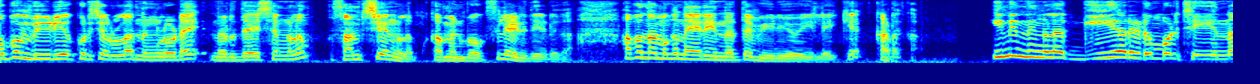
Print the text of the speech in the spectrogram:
ഒപ്പം വീഡിയോയെക്കുറിച്ചുള്ള നിങ്ങളുടെ നിർദ്ദേശങ്ങളും സംശയങ്ങളും കമന്റ് ബോക്സിൽ എഴുതിയിടുക. അപ്പോൾ നമുക്ക് നേരെ ഇന്നത്തെ വീഡിയോയിലേക്ക് കടക്കാം. ഇനി നിങ്ങൾ ഗിയർ ഇടുമ്പോൾ ചെയ്യുന്ന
